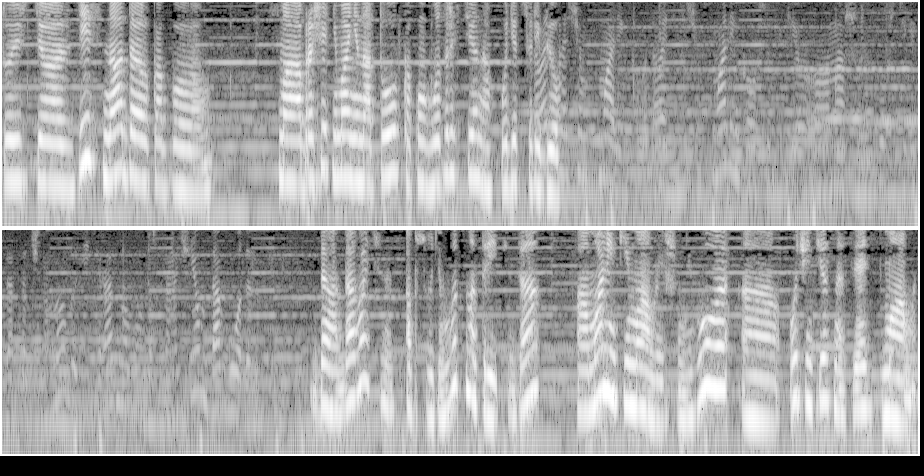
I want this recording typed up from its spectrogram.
То есть э, здесь надо как бы обращать внимание на то, в каком возрасте находится ребенок. Давайте начнем с маленького. Давайте начнем с маленького. Все-таки э, наши слушатели достаточно много, дети разного возраста. Начнем до года, например. Да, давайте обсудим. Вот смотрите, да, маленький малыш, у него а, очень тесная связь с мамой.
